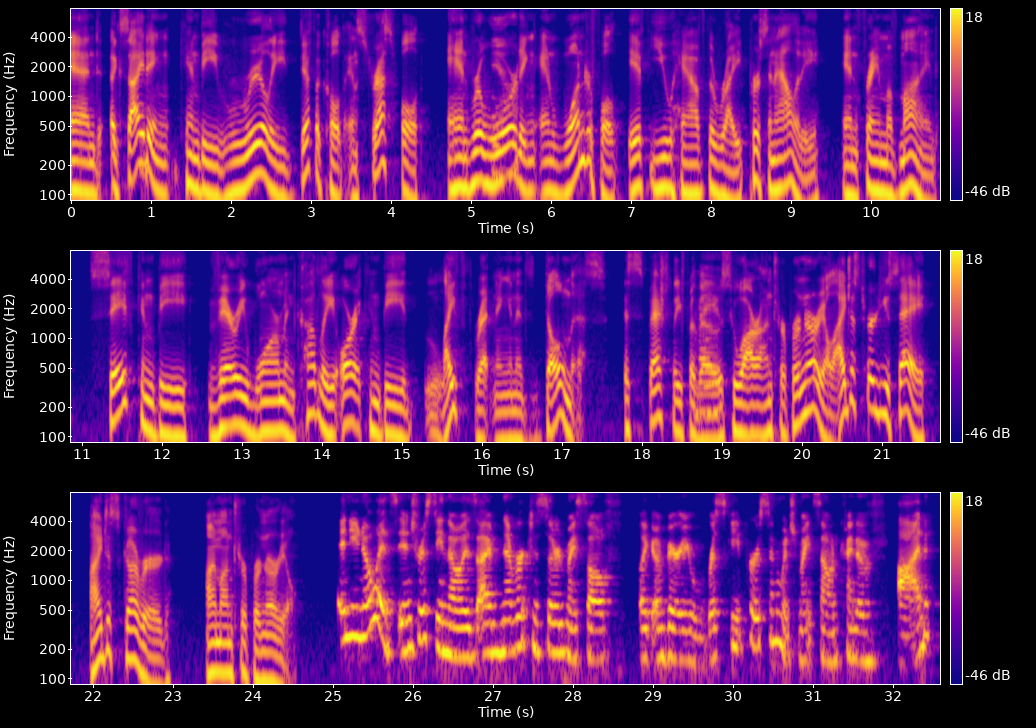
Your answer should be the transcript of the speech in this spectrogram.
And exciting can be really difficult and stressful and rewarding yeah. and wonderful if you have the right personality and frame of mind. Safe can be very warm and cuddly, or it can be life threatening in its dullness, especially for right. those who are entrepreneurial. I just heard you say, I discovered I'm entrepreneurial. And you know what's interesting though is I've never considered myself like a very risky person, which might sound kind of odd.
